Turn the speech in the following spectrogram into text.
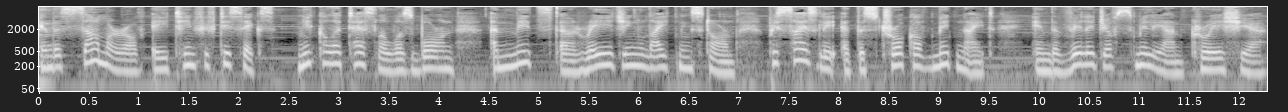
In In the summer of 1856, Nikola Tesla was born amidst a raging lightning storm precisely at the stroke of midnight in the village of Smiljan, Croatia.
